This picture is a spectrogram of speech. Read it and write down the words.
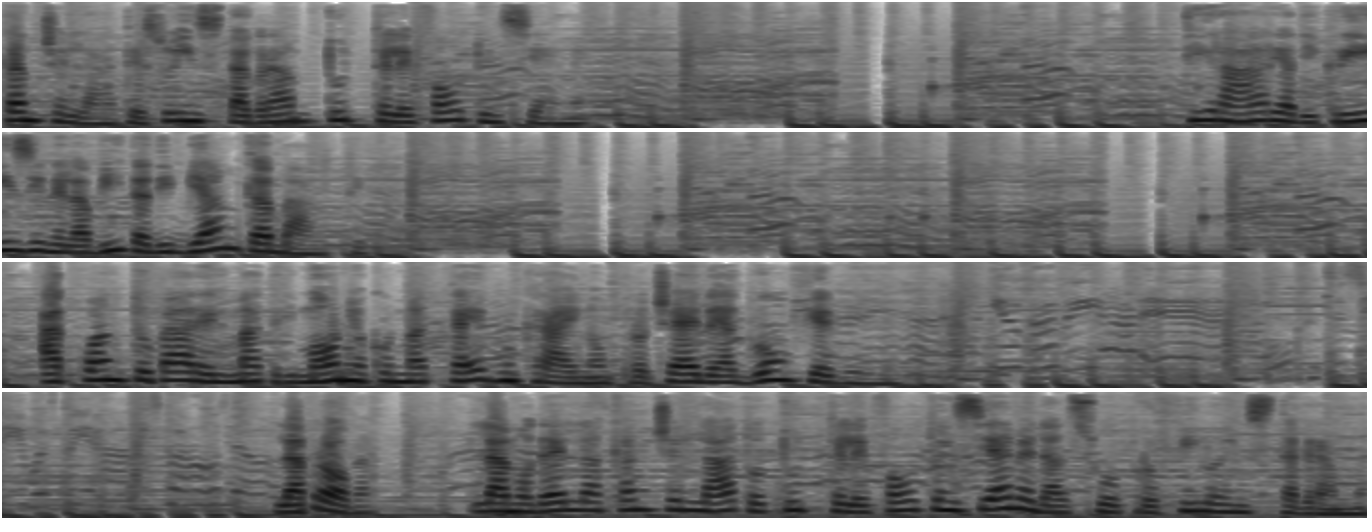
Cancellate su Instagram tutte le foto insieme. Tira aria di crisi nella vita di Bianca Balti. A quanto pare il matrimonio con Matteo Mcray non procede a gonfie vele. La prova? La modella ha cancellato tutte le foto insieme dal suo profilo Instagram,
